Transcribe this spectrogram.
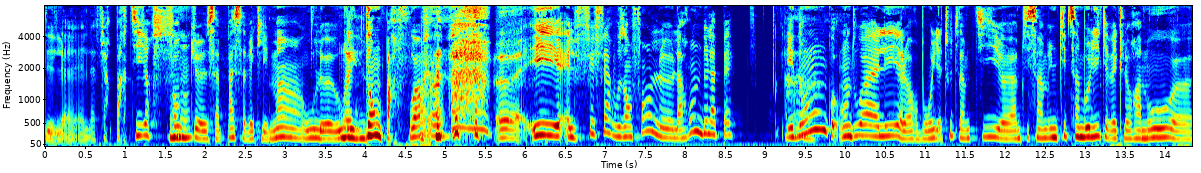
la- la faire partir sans Mhm. que ça passe avec les mains ou, le, ou Ouais. les dents parfois. Euh, et elle fait faire aux enfants le- la ronde de la paix. Et Ah. donc on doit aller. Alors bon, il y a tout un petit, euh, un petit, une petite symbolique avec le rameau euh,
